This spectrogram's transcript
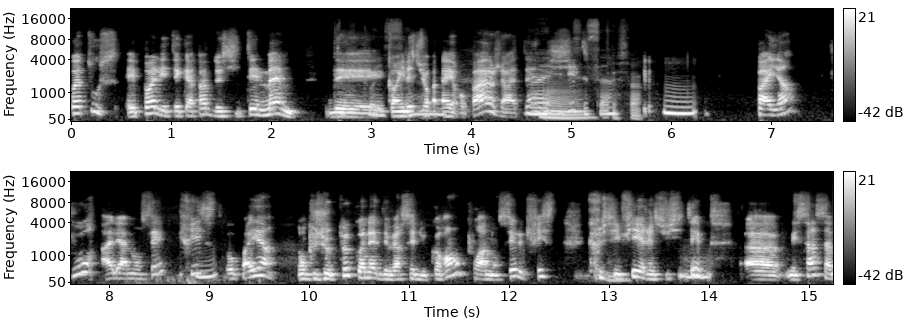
à tous. Et Paul était capable de citer même des, Oui, quand il est sur l'aéropage à Athènes, Ouais, il cite c'est pour aller annoncer Christ aux païens. Donc je peux connaître des versets du Coran pour annoncer le Christ crucifié et ressuscité. Mm. Euh, mais ça, ça,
